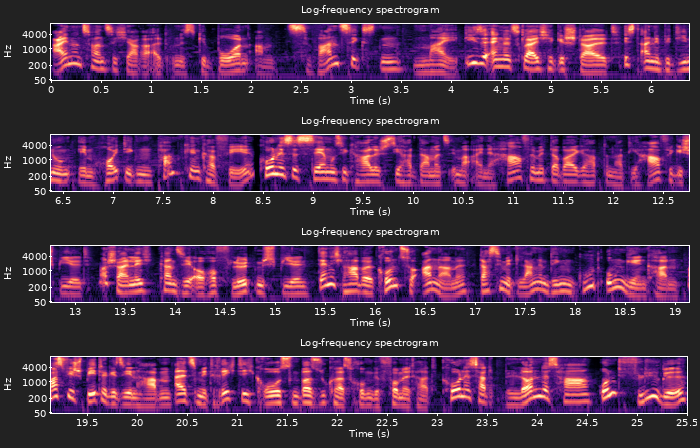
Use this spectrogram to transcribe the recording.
21 Jahre alt und ist geboren am 20. Mai. Diese engelsgleiche Gestalt ist eine Bedienung im heutigen Pumpkin Café. Konis ist sehr musikalisch, sie hat damals immer eine Harfe mit dabei gehabt und hat die Harfe gespielt. Wahrscheinlich kann sie auch auf Flöten spielen, denn ich habe Grund zur Annahme, dass sie mit langen Dingen gut umgehen kann. Was wir später gesehen haben, als mit richtig großen Bazookas rumgefummelt hat. Konis hat blondes Haar und Flügel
